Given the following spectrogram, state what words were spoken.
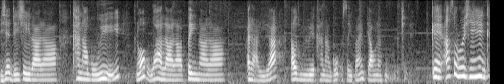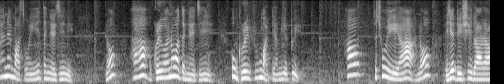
အရက်တွေရှိလာတာခန္ဓာကိုယ်ကြီးเนาะဝါလာတာပိန်လာတာအဲ့ဒါတွေကတောက်သူရဲ့ခန္ဓာကိုယ်အစိတ်ပိုင်းပြောင်းလဲမှုပဲဖြစ်တယ် ကဲအဲ့ဆိုလို့ရှရင်ခန်းထဲမှာဆိုရင်တငယ်ချင်းနေနော်ဟာ grade 1တော့ကတငယ်ချင်းဟုတ် grade 2မှာပြန်ပြီးတော့တွေ့ဟာတချို့တွေကနော်အရက်တွေရှိလာတာ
